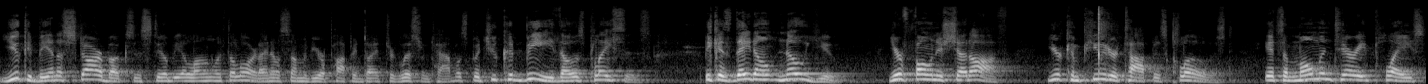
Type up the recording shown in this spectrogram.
You could be in a Starbucks and still be alone with the Lord. I know some of you are popping nitroglycerin tablets, but you could be those places because they don't know you. Your phone is shut off, your computer top is closed. It's a momentary place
